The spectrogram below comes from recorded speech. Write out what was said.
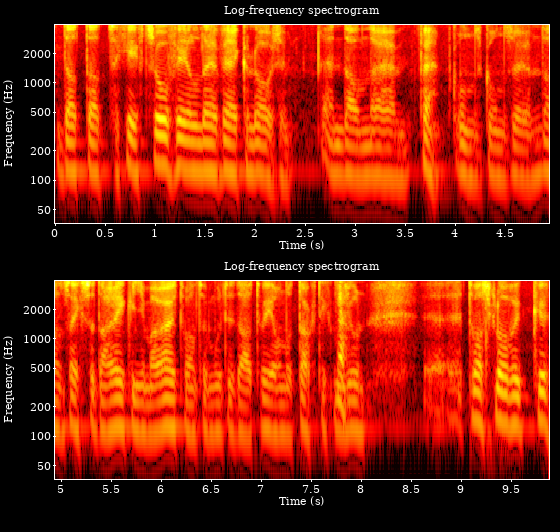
dat, dat geeft zoveel eh, werkelozen. En dan, enfin, kon, kon ze, dan zegt ze, dan reken je maar uit, want we moeten daar 280 Ja. miljoen. Het was geloof ik,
